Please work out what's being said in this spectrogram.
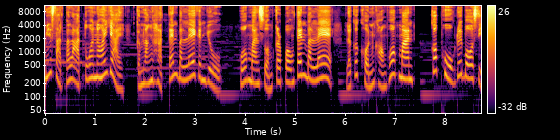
มีสัตว์ประหลาดตัวน้อยใหญ่กำลังหัดเต้นบัลเล่กันอยู่ พวกมันสวมกระโปรงเต้นบัลเล่แล้วก็ขนของพวกมัน ก็ผูกด้วยโบสี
